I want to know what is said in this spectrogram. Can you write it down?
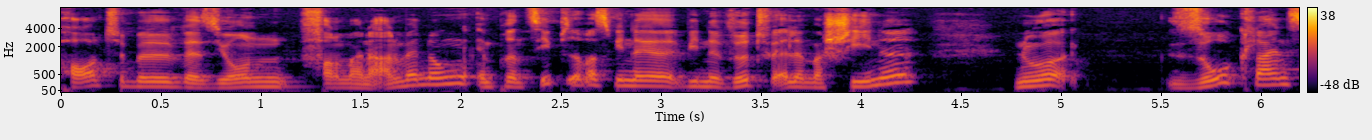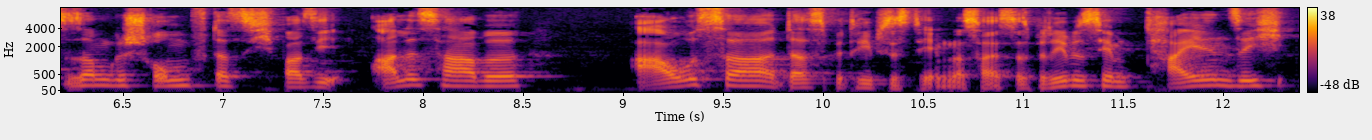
portable Version von meiner Anwendung. Im Prinzip sowas wie eine, wie eine virtuelle Maschine, nur so klein zusammengeschrumpft, dass ich quasi alles habe, außer das Betriebssystem. Das heißt, das Betriebssystem teilen sich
